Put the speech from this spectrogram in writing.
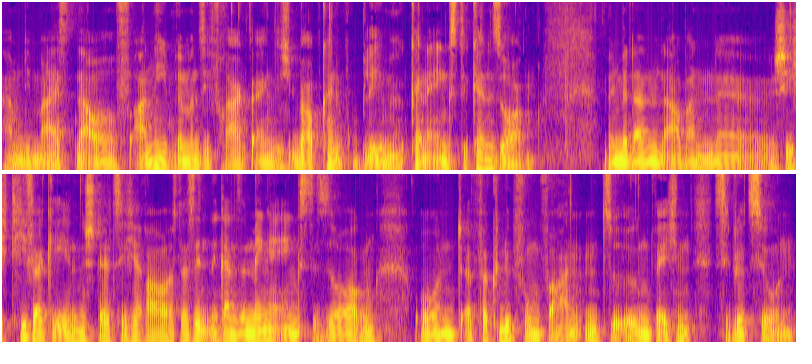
haben die meisten auf Anhieb, wenn man sie fragt, eigentlich überhaupt keine Probleme, keine Ängste, keine Sorgen. Wenn wir dann aber eine Schicht tiefer gehen, stellt sich heraus, da sind eine ganze Menge Ängste, Sorgen und äh, Verknüpfungen vorhanden zu irgendwelchen Situationen.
